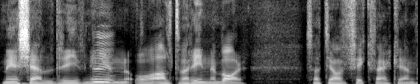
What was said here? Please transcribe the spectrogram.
med källdrivningen mm. och allt vad det innebar. Så att jag fick verkligen,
